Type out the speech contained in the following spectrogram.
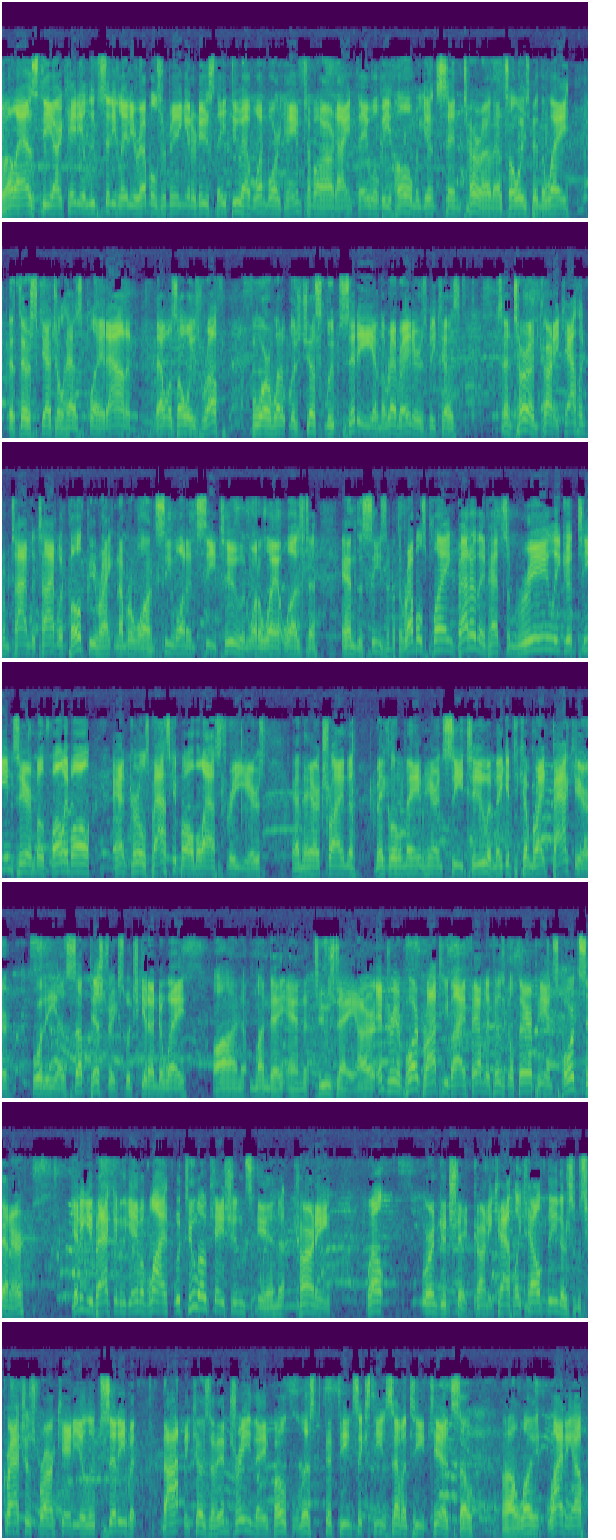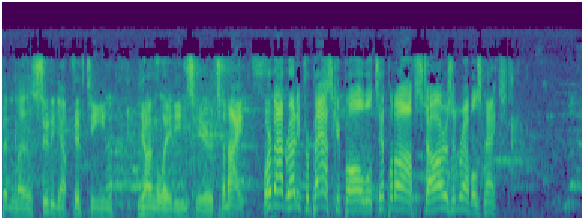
Well, as the Arcadia Loup City Lady Rebels are being introduced, they do have one more game tomorrow night. They will be home against Centura. That's always been the way that their schedule has played out, and that was always rough for when it was just Loup City and the Red Raiders because Centura and Kearney Catholic from time to time would both be ranked number one, C1 and C2, and what a way it was to end the season. But the Rebels playing better. They've had some really good teams here in both volleyball and girls basketball the last three years and they are trying to make a little name here in C2, and they get to come right back here for the uh, sub districts, which get underway on Monday and Tuesday. Our injury report brought to you by Family Physical Therapy and Sports Center, getting you back into the game of life with two locations in Kearney. Well, we're in good shape. Kearney Catholic healthy. There's some scratches for Arcadia Loup City, but not because of injury. They both list 15, 16, 17 kids, so uh, li- lining up and uh, suiting up 15 young ladies here tonight. We're about ready for basketball. We'll tip it off. Stars and Rebels next.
